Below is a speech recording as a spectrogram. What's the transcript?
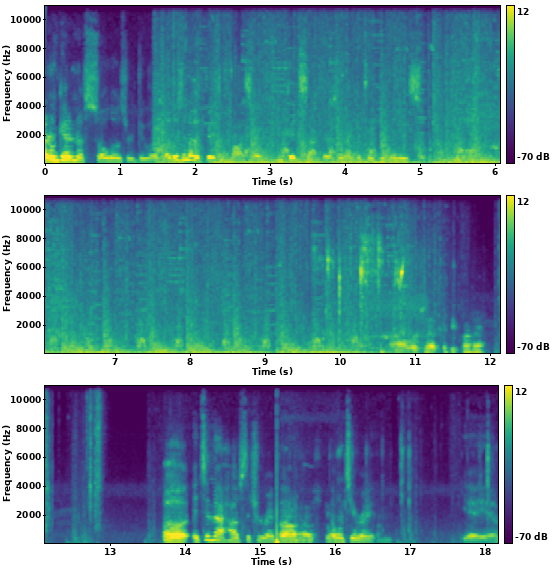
I don't get enough solos or duos. Oh, there's another 50 pot, so you could sack those and I could take the minis. Uh, where's that 50 part at? Uh, it's in that house that you're right by. No, it's That one to your right. Yeah, yeah.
